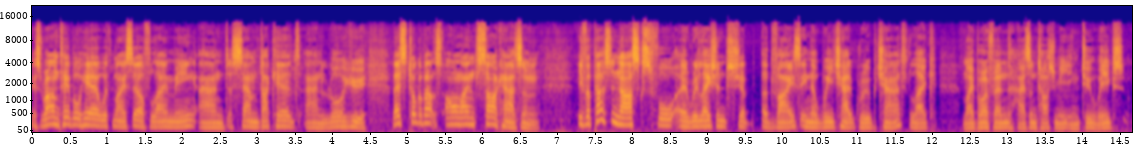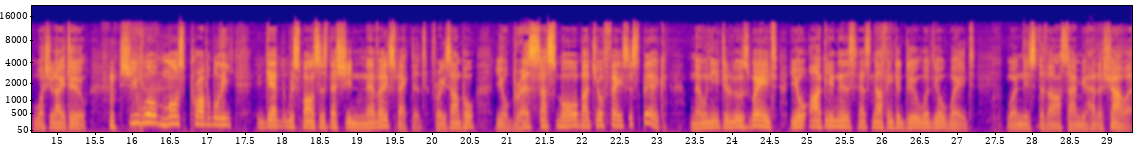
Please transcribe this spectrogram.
It's Roundtable here with myself, Lai Ming, and Sam Duckett and Luo Yu. Let's talk about online sarcasm. If a person asks for a relationship advice in a WeChat group chat, like, my boyfriend hasn't touched me in two weeks, what should I do? she will most probably get responses that she never expected. For example, your breasts are small, but your face is big. No need to lose weight. Your ugliness has nothing to do with your weight. When is the last time you had a shower?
